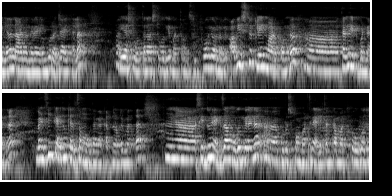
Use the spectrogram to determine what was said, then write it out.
ಇಲ್ಲಾಂದ್ರೆ ನಾಳೆ ಒಂದಿನ ಹೆಂಗೂ ರಜೆ ಆಯ್ತಲ್ಲ ಎಷ್ಟು ಓದ್ತಾನೆ, ಅಷ್ಟು ಓದಲಿ ಮತ್ತು ಒಂದು ಸ್ವಲ್ಪ ಹೋಗಿ ಅವನಿಗೆ ಅವಿಷ್ಟು ಕ್ಲೀನ್ ಮಾಡಿಕೊಂಡು ತೆಗೆದಿಟ್ಬಿಡ್ನೆ ಅಂದರೆ ಮೆಣಸಿನ್ಕಾಯ್ದು ಕೆಲಸ ಮುಗ್ದಂಗೆ ಆಕತ್ತೆ ನೋಡಿರಿ ಮತ್ತು. ಸಿದ್ದು ಎಕ್ಸಾಮ್ ಮುಗಿದ್ಮೇಲೆ ಕುಡಿಸ್ಕೊಂಬರ್ತೀನಿ ಅಲ್ಲಿ ತನಕ ಮತ್ತೆ ಹೋಗೋದು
